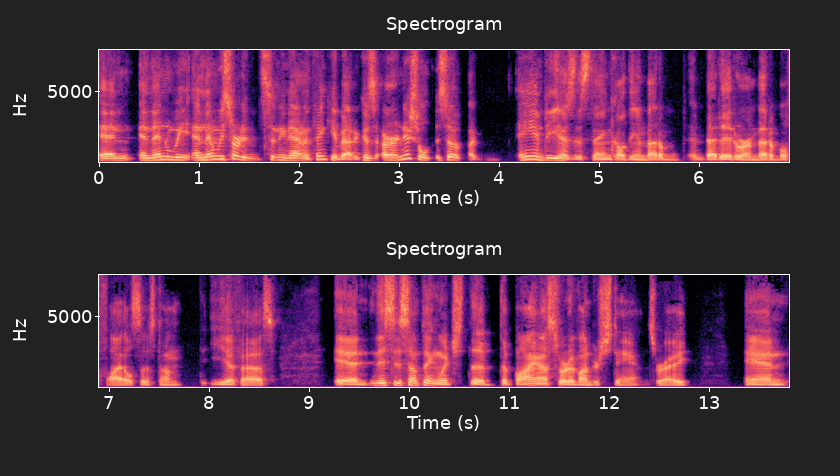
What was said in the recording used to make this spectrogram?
and and then we and then we started sitting down and thinking about it because our initial so uh, AMD has this thing called the embedded embedded or embeddable file system, the EFS, and this is something which the the BIOS sort of understands, right? And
